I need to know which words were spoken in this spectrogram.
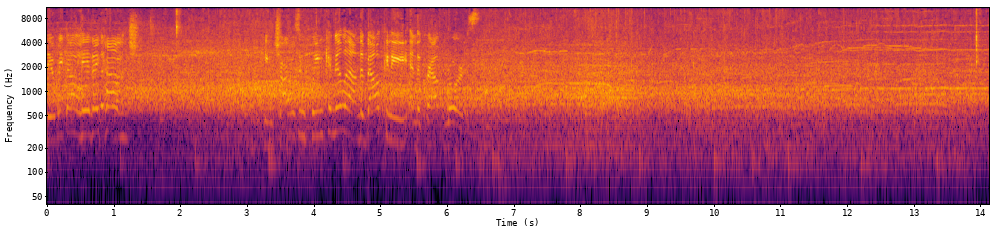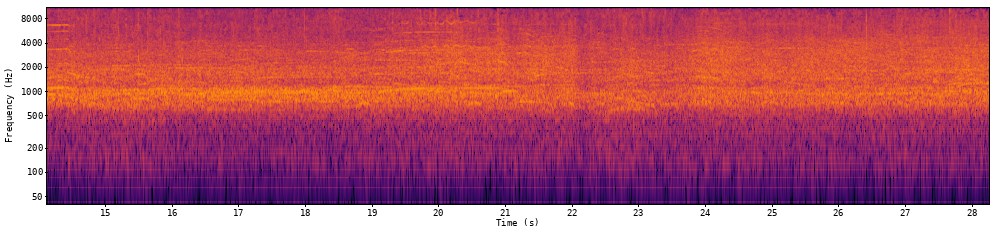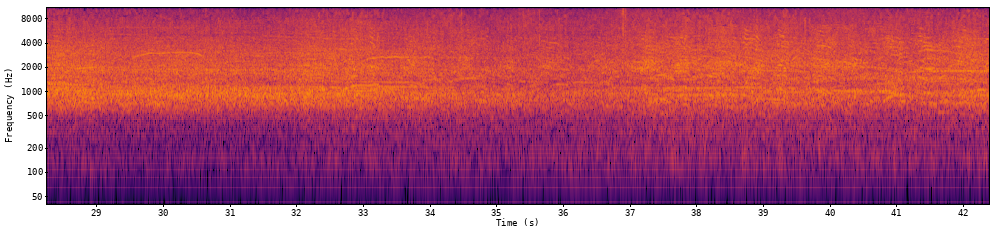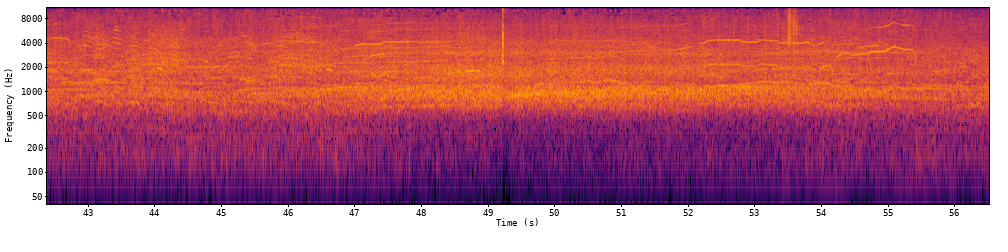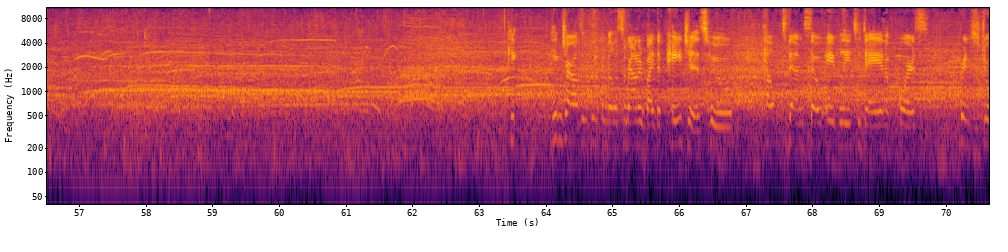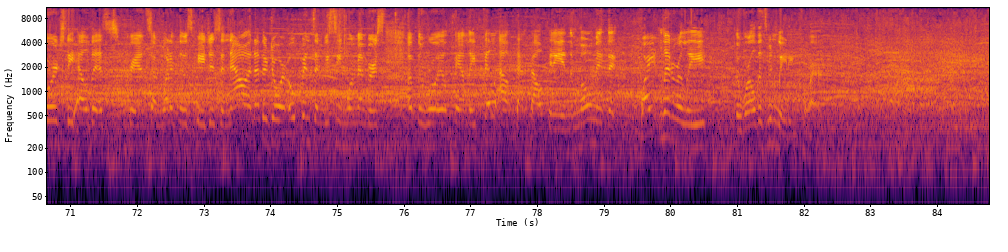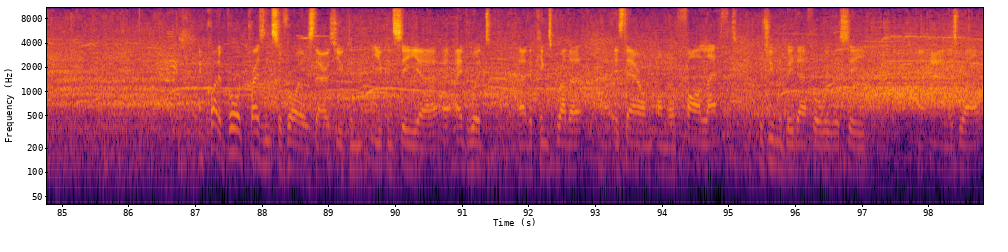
there we go. Here they Let's come. watch. King Charles and Queen Camilla on the balcony, and the crowd roars. King Charles and Queen Camilla surrounded by the pages who helped them so ably today. And of course, Prince George, the eldest grandson, one of those pages. And now another door opens and we see more members of the royal family fill out that balcony in the moment that quite literally the world has been waiting for. And quite a broad presence of royals there, as you can you can see. Uh, Edward, uh, the king's brother, uh, is there on, on the far left. Presumably, therefore, we will see uh, Anne as well.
